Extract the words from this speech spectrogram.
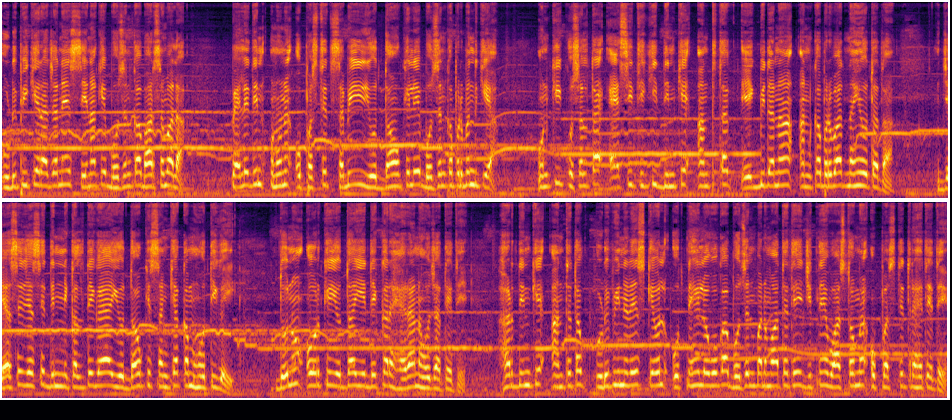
उडुपी के राजा ने सेना के भोजन का भार संभाला। पहले दिन उन्होंने उपस्थित सभी योद्धाओं के लिए भोजन का प्रबंध किया। उनकी कुशलता ऐसी थी कि दिन के अंत तक एक भी दाना अन्न का बर्बाद नहीं होता था। जैसे जैसे दिन निकलते गया, योद्धाओं की संख्या कम होती गई। दोनों ओर के योद्धा ये देखकर हैरान हो जाते थे। हर दिन के अंत तक उड़पी नरेश केवल उतने ही लोगों का भोजन बनवाते थे जितने वास्तव में उपस्थित रहते थे।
